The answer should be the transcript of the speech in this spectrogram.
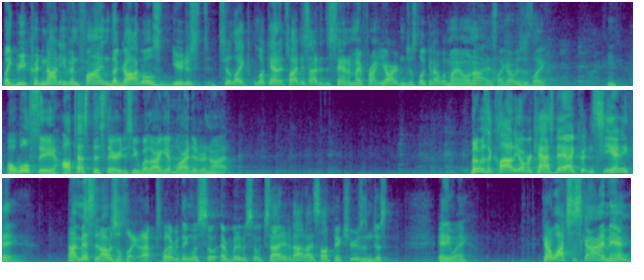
Like, you could not even find the goggles you just to like look at it. So I decided to stand in my front yard and just look at it with my own eyes. Like, I was just like. Oh, we'll see. I'll test this theory to see whether I get blinded or not. But it was a cloudy, overcast day. I couldn't see anything. I missed it. I was just like, that's what everything was so, everybody was so excited about. I saw pictures and just, anyway. Gotta watch the sky, man.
